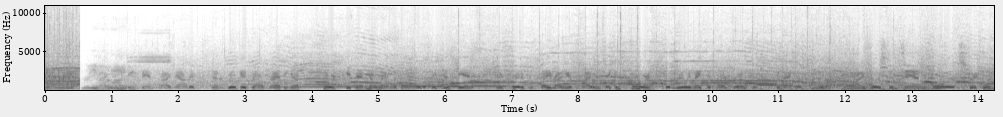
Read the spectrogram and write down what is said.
line. Three-yard line. Defense tries right now. They've done a real good job wrapping up, of course, getting that helmet on the ball, what they just did in a critical play right here for Tyler. If they can score, it really makes it hard for Oakland. Let's go back up the field. All right, first and 10 for Strickland.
